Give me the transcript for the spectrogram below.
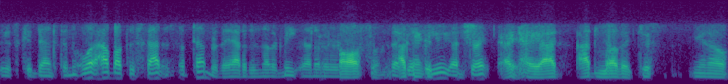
it's condensed. And what, how about this fat in September? They added another meet, another. Awesome. Is that I good think for you? That's great. I, hey, I'd I'd love it. Just you know,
